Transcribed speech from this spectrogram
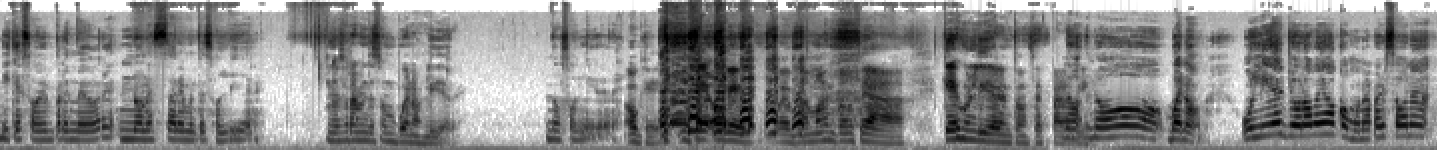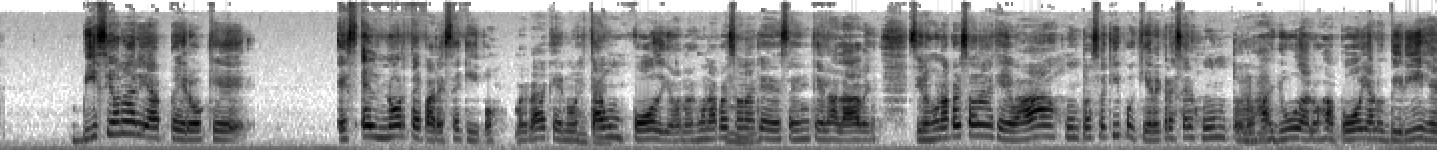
y que son emprendedores, no necesariamente son líderes. No solamente son buenos líderes. No son líderes. Ok. ¿Y qué? Ok. Pues vamos entonces a. ¿Qué es un líder entonces para No, ti? no, bueno, un líder yo lo veo como una persona visionaria, pero que es el norte para ese equipo, ¿verdad? Que no está en un podio, no es una persona que deseen que la alaben, sino es una persona que va junto a su equipo y quiere crecer juntos, los ayuda, los apoya, los dirige.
